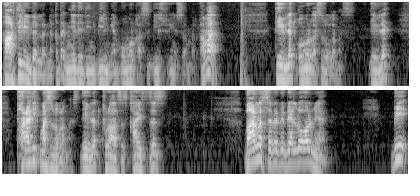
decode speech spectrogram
parti liderlerine kadar ne dediğini bilmeyen omurgasız bir sürü insan var. Ama devlet omurgasız olamaz. Devlet paradigmasız olamaz. Devlet kuralsız, kayıtsız, varlık sebebi belli olmayan bir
